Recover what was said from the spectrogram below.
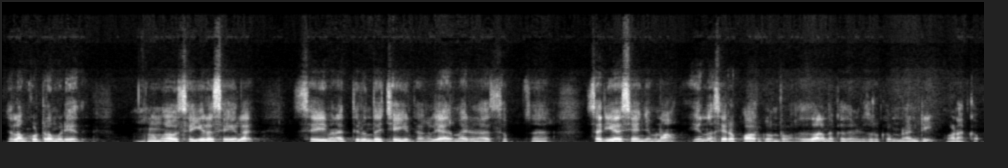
இதெல்லாம் குற்றம் கிடையாது. நம்ம செய்கிற செயலை செய்வன திருந்த செய்கின்றாங்க இல்லையா? அது மாதிரி நான் சரியாக செஞ்சோம்னா இன்னும் சிறப்பாக இருக்குன்றோம். அதுதான் அந்த கதை சுருக்கம். நன்றி. வணக்கம்.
